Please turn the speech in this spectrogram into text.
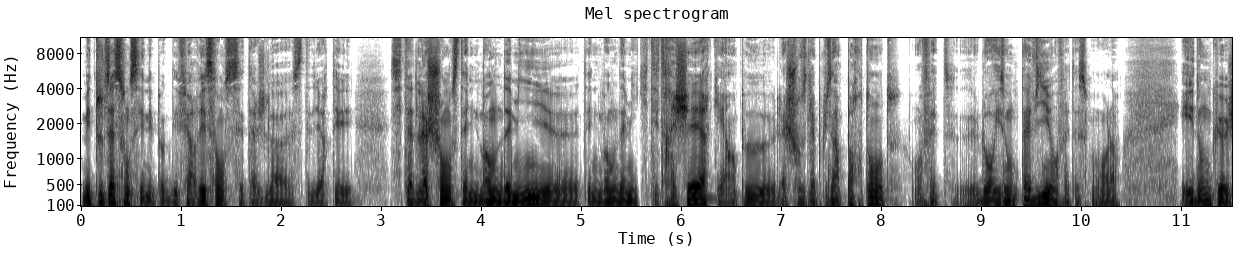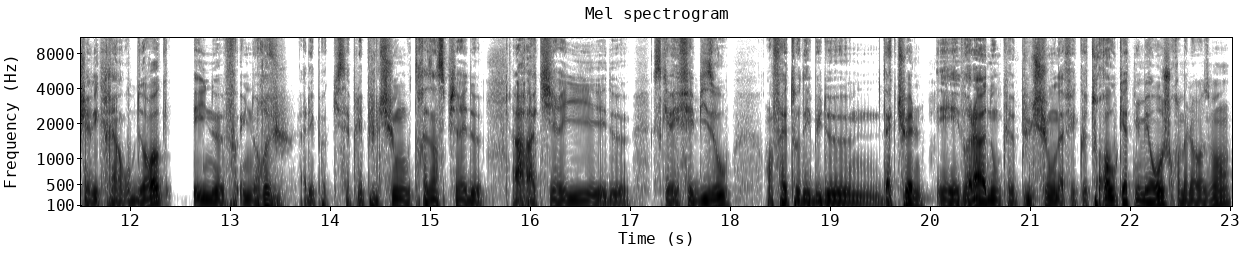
Mais de toute façon, c'est une époque d'effervescence, cet âge-là. C'est-à-dire, t'es, si t'as de la chance, t'as une bande d'amis, euh, t'as une bande d'amis qui t'est très chère, qui est un peu la chose la plus importante, en fait, l'horizon de ta vie, en fait, à ce moment-là. Et donc, j'avais créé un groupe de rock et une, une revue à l'époque qui s'appelait Pulsion, très inspirée de Harakiri et de ce qu'avait fait Bizot en fait au début de d'actuel. Et voilà, donc Pulsion, on a fait que trois ou quatre numéros, je crois malheureusement.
